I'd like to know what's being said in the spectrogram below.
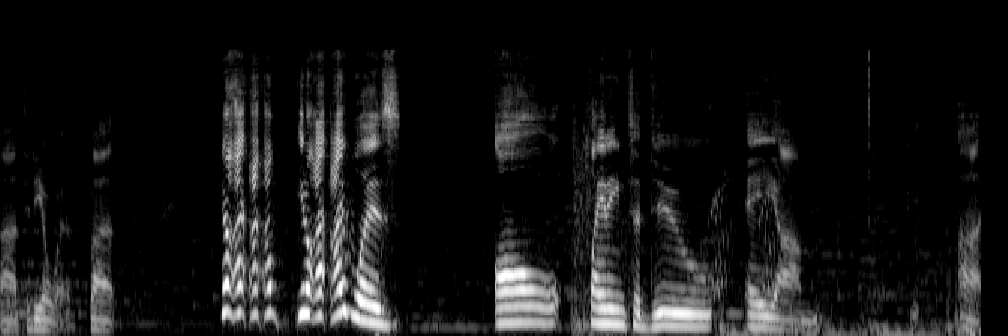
uh, to deal with. But you know, I, I, I you know, I, I was all planning to do a um, uh,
